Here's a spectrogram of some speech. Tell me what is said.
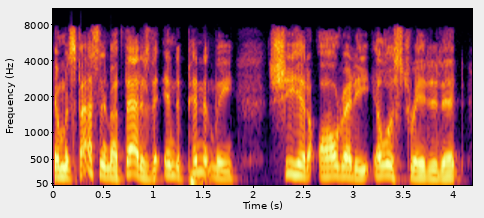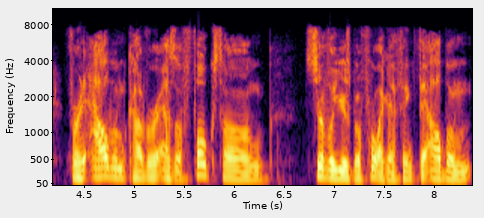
and what's fascinating about that is that independently, she had already illustrated it for an album cover as a folk song several years before. Like I think the album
